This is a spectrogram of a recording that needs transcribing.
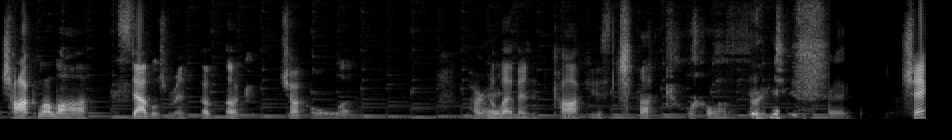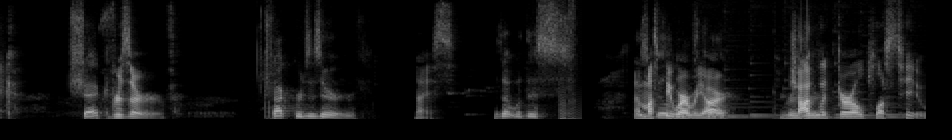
chaklala establishment of Uk Chocola. Part Right. 11. Cock is chaklala fruit. Alright. check Check. reserve. Check reserve. Nice. Is that what this? That this must be where we called? are. Chocolate Girl plus two.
